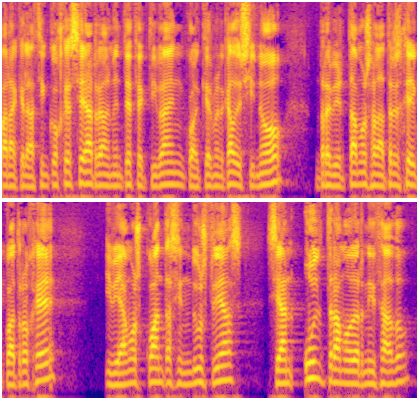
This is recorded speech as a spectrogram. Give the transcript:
para que la 5G sea realmente efectiva en cualquier mercado. Y si no, revirtamos a la 3G y 4G y veamos cuántas industrias se han ultramodernizado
